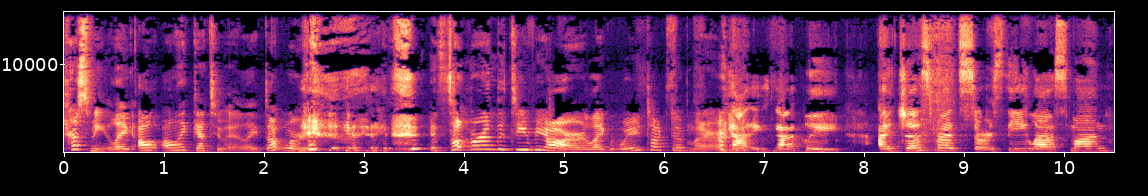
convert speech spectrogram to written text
trust me, like I'll I'll like get to it. Like don't worry, it's somewhere in the TBR, like way tucked in there. Yeah, exactly. I just read Circe last month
